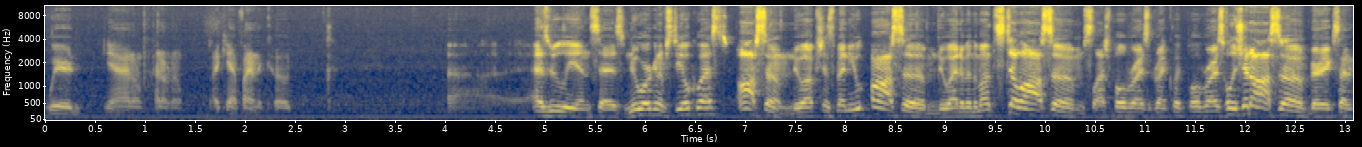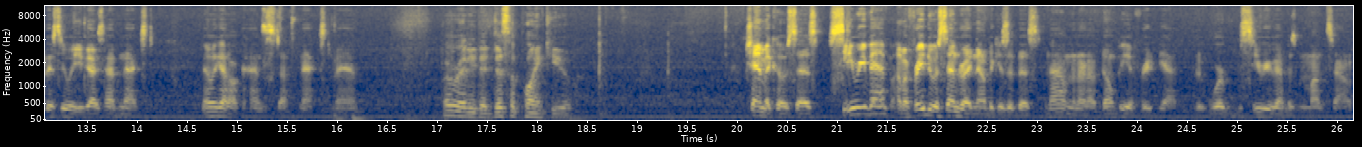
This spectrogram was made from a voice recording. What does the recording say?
Weird. Yeah, I don't, I don't know. I can't find the code. Azulian says, new Organ of Steel quest? Awesome. New options menu? Awesome. New item of the month? Still awesome. Slash pulverize and right click pulverize. Holy shit, awesome. Very excited to see what you guys have next. Man, we got all kinds of stuff next, man. We're ready to disappoint you. Chamiko says, C revamp? I'm afraid to ascend right now because of this. No, no, no, no. Don't be afraid. Yeah, we're, the C revamp is months out.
